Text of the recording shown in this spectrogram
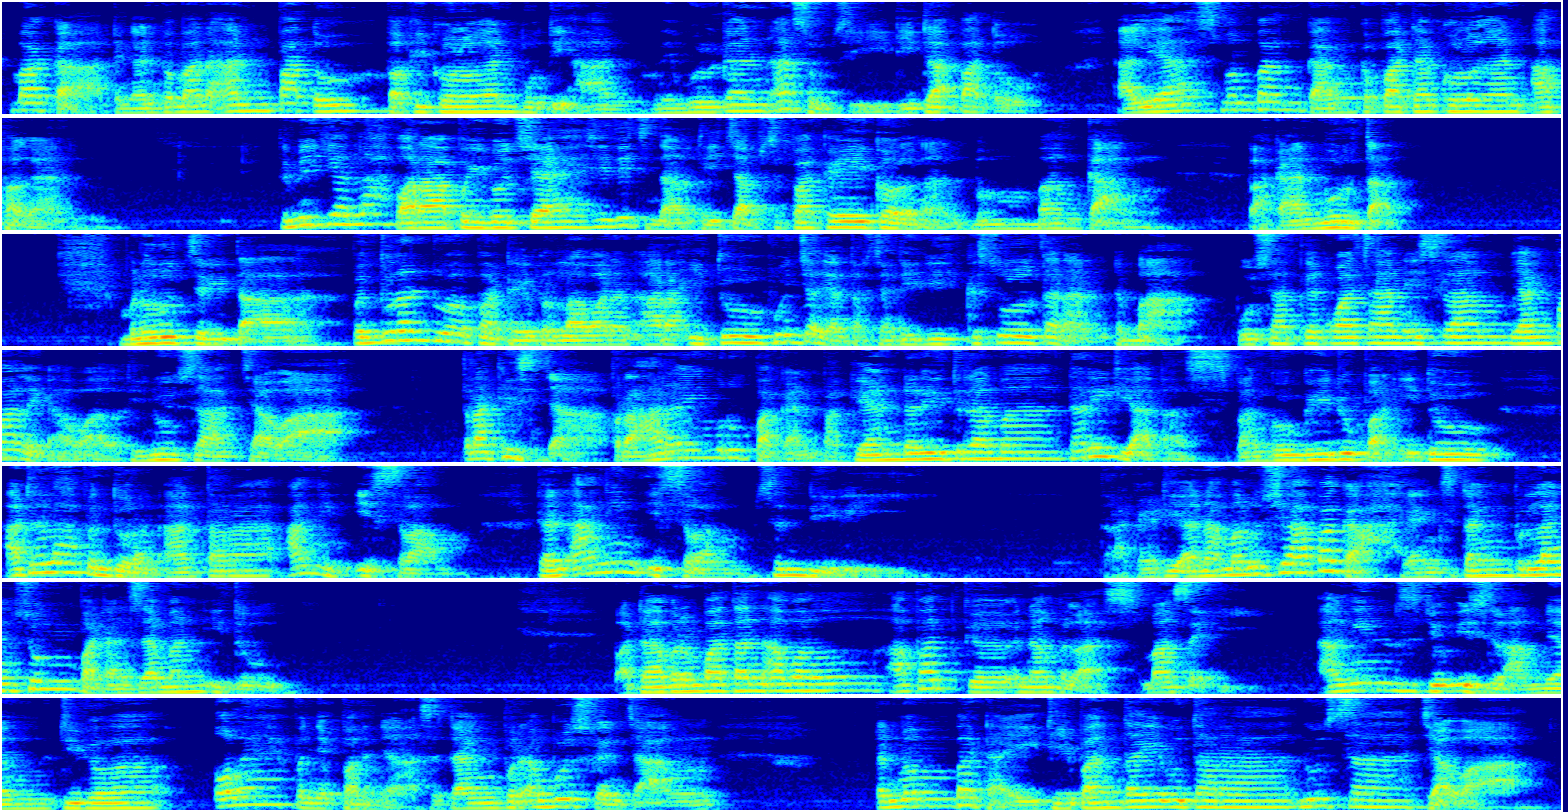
maka dengan pemanaan patuh bagi golongan putihan menimbulkan asumsi tidak patuh alias membangkang kepada golongan abangan. Demikianlah para pengikut Syekh Siti Jenar dicap sebagai golongan pembangkang, bahkan murtad. Menurut cerita, benturan dua badai berlawanan arah itu puncaknya terjadi di Kesultanan Demak, pusat kekuasaan Islam yang paling awal di Nusa Jawa. Tragisnya, prahara yang merupakan bagian dari drama dari di atas panggung kehidupan itu adalah benturan antara angin Islam dan angin Islam sendiri. Tragedi anak manusia apakah yang sedang berlangsung pada zaman itu? Pada perempatan awal abad ke-16 Masehi, angin sejuk Islam yang dibawa oleh penyebarnya sedang berembus kencang dan membadai di pantai utara Nusa Jawa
